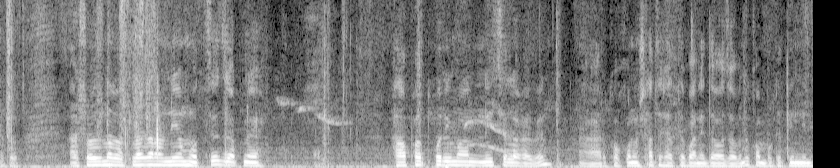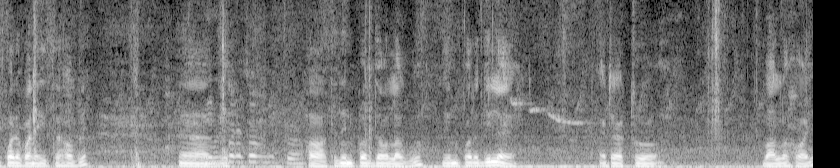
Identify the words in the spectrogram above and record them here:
এতো। আর সজনা গাছ লাগানোর নিয়ম হচ্ছে যে আপনি হাফ হাত পরিমাণ নিচে লাগাবেন আর কখনো সাথে সাথে পানি দেওয়া যাবে না। কমপক্ষে তিন দিন পরে পানি দিতে হবে। হ্যাঁ তিন দিন পরে দেওয়া লাগবে। দিন পরে দিলে এটা একটু ভালো হয়।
